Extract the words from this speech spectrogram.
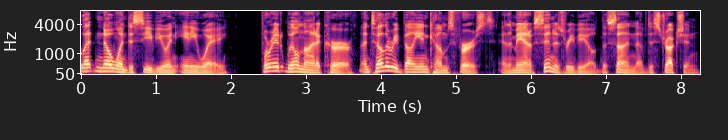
Let no one deceive you in any way, for it will not occur until the rebellion comes first, and the man of sin is revealed, the son of destruction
